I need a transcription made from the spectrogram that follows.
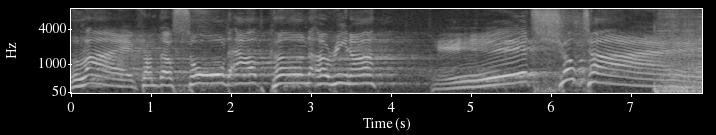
live from the sold out Köln Arena, it's showtime!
